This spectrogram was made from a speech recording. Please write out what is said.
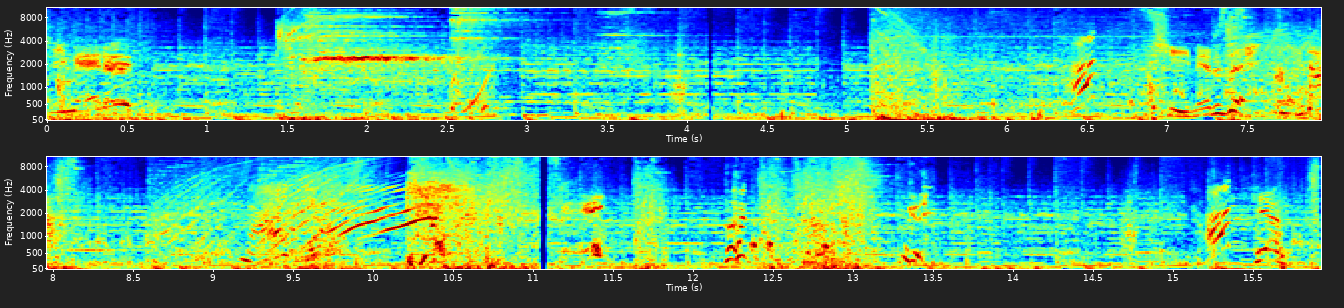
決める。決めるぜ。これだ。ナイヘア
